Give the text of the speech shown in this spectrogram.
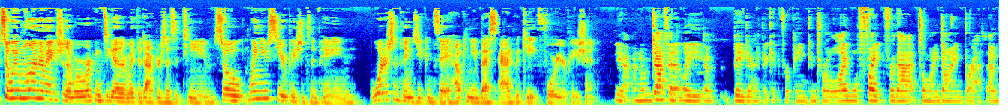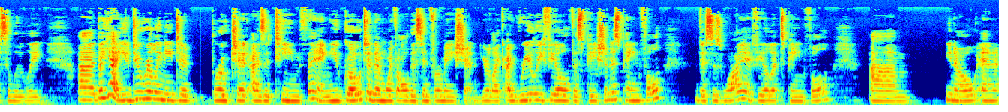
so we want to make sure that we're working together with the doctors as a team. So when you see your patients in pain, what are some things you can say? How can you best advocate for your patient? Yeah, and I'm definitely a big advocate for pain control. I will fight for that till my dying breath, absolutely. Uh, but yeah, you do really need to broach it as a team thing. You go to them with all this information. You're like, I really feel this patient is painful. This is why I feel it's painful. Um, you know, and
